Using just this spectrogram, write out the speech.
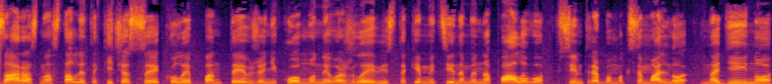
Зараз настали такі часи, коли панти вже нікому не важливі. З такими цінами на паливо всім треба максимально надійно.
